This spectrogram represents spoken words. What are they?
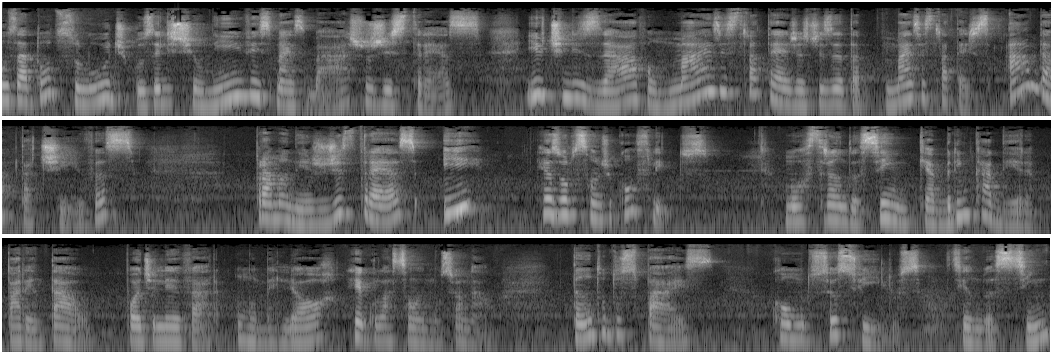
os adultos lúdicos eles tinham níveis mais baixos de estresse e utilizavam mais estratégias, mais estratégias adaptativas para manejo de estresse e resolução de conflitos, mostrando assim que a brincadeira parental pode levar a uma melhor regulação emocional, tanto dos pais como dos seus filhos, sendo assim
